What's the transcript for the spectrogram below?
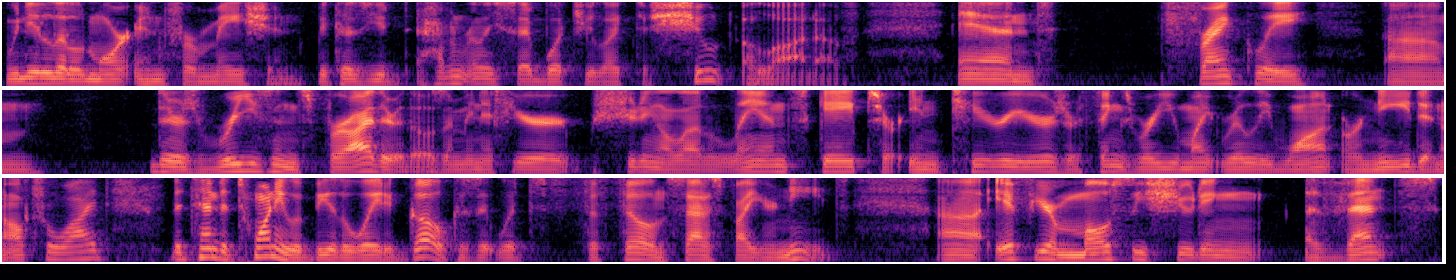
we need a little more information because you haven't really said what you like to shoot a lot of. And frankly, um, there's reasons for either of those. I mean, if you're shooting a lot of landscapes or interiors or things where you might really want or need an ultra wide, the 10 to 20 would be the way to go because it would fulfill and satisfy your needs. Uh, if you're mostly shooting events,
